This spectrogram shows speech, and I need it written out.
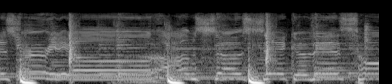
is for real. I'm so sick of this whole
